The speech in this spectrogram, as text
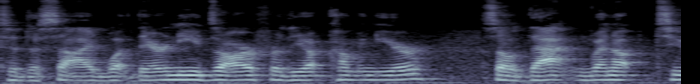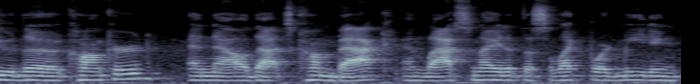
to decide what their needs are for the upcoming year. So that went up to the Concord, and now that's come back. And last night at the select board meeting,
